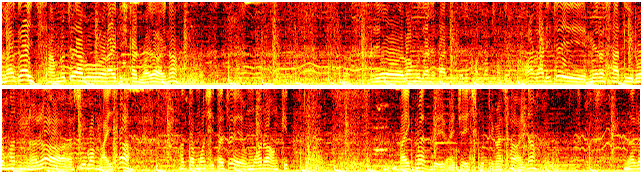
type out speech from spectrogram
ल गाइज हाम्रो चाहिँ अब राइड स्टार्ट भयो होइन यो रङ्गु जाने बाटो फेरि खत्तम छ क्या अगाडि चाहिँ मेरो साथी रोहन र शुभम भाइ छ अन्त मसित चाहिँ म र अङ्कित बाइकमा दुई भाइ चाहिँ स्कुटीमा छ होइन र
